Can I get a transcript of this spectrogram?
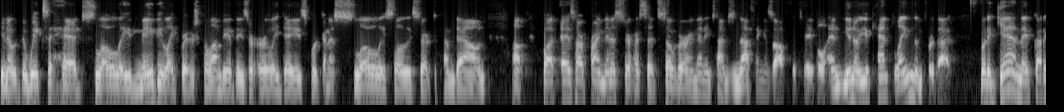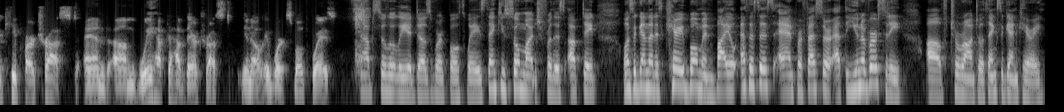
you know, the weeks ahead, slowly, maybe like British Columbia, these are early days, we're going to slowly, slowly start to come down. Uh, but as our prime minister has said so very many times, nothing is off the table. And, you know, you can't blame them for that. But again, they've got to keep our trust, and um, we have to have their trust. You know, it works both ways. Absolutely, it does work both ways. Thank you so much for this update. Once again, that is Kerry Bowman, bioethicist and professor at the University of Toronto. Thanks again, Kerry.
